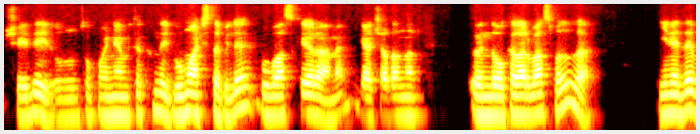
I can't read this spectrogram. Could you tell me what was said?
şey değil. Uzun top oynayan bir takım değil. Bu maçta bile bu baskıya rağmen gerçi adamlar önde o kadar basmadı da yine de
